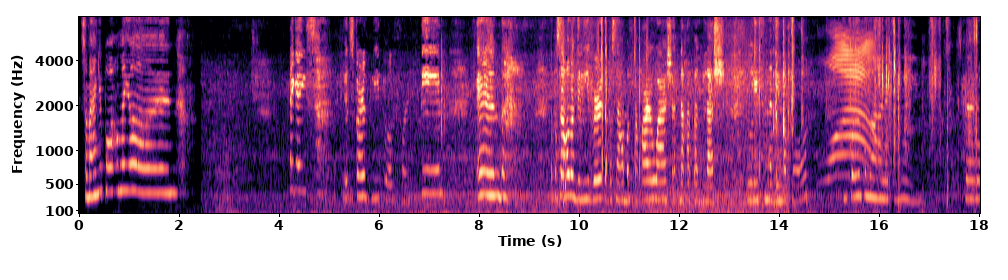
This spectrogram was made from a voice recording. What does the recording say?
samahan niyo po ako ngayon! Hi guys! It's currently 12.14 and tapos na ako mag-deliver, tapos na ako magpa-car wash, at nakapag-lash lift na din ako. Wow! Hindi ko alam kung mahalat eh. Pero,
